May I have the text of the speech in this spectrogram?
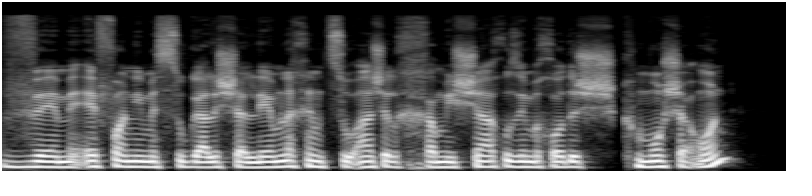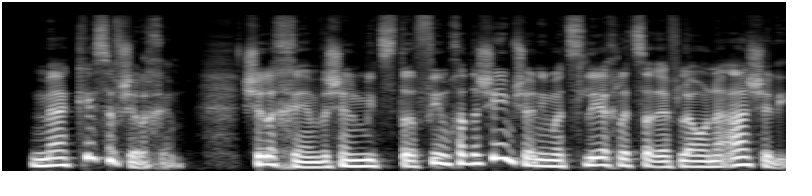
ומאיפה אני מסוגל לשלם לכם תשואה של חמישה אחוזים בחודש כמו שעון? מהכסף שלכם, שלכם ושל מצטרפים חדשים שאני מצליח לצרף להונאה שלי.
